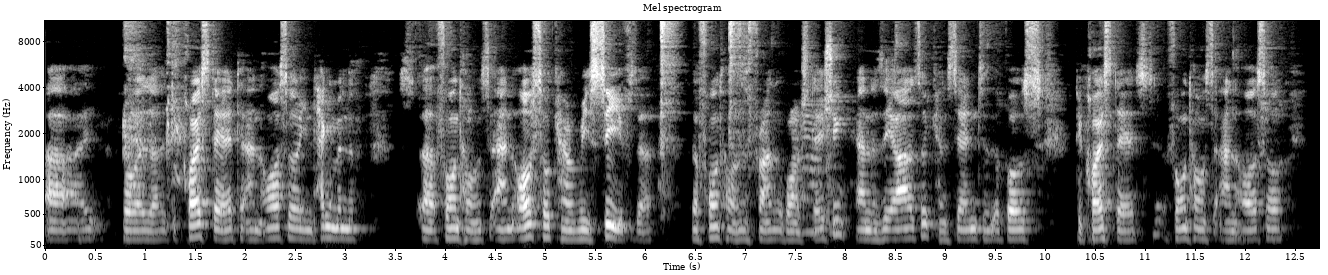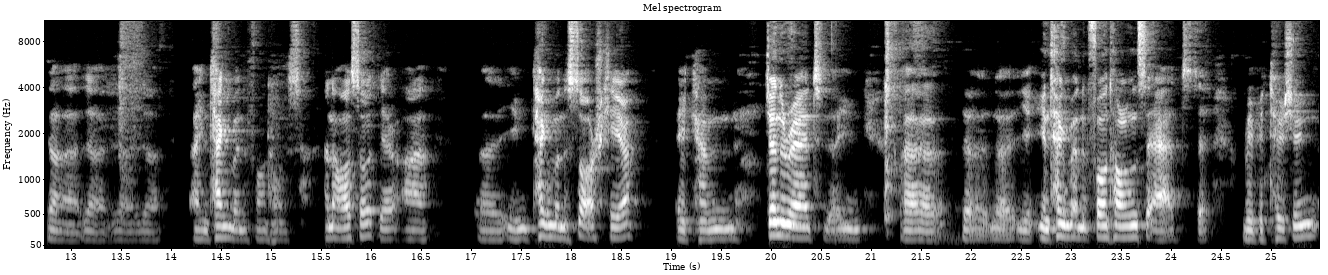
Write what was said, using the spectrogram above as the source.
uh, for the decoy state and also entanglement uh, photons, and also can receive the, the photons from the ground station, and the other can send both decoy state photons and also the, the, the, the entanglement photons. And also there are uh, entanglement source here. It can generate the, uh, the, the, entanglement photons at the repetition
